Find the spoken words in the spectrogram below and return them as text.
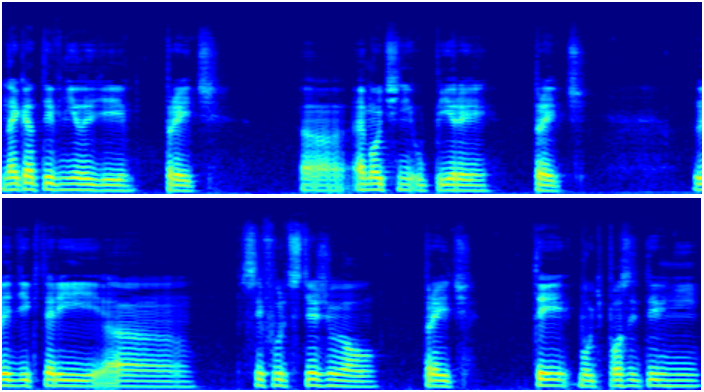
Negativní lidi, pryč. Uh, emoční upíry, pryč. Lidi, kteří uh, si furt stěžujou, pryč. Ty buď pozitivní,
